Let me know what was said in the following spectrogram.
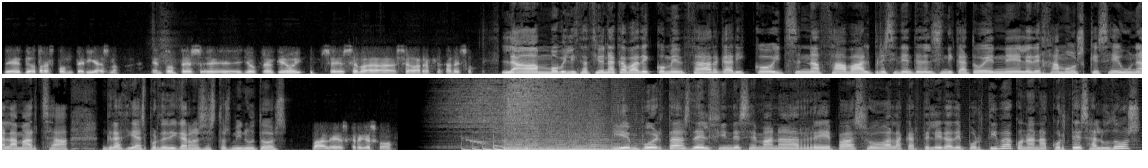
de, otras tonterías, ¿no? Entonces, eh, yo creo que hoy se, se, va, se va a reflejar eso. La movilización acaba de comenzar. Gary Coitz Nazaba, el presidente del sindicato N, le dejamos que se una a la marcha. Gracias por dedicarnos estos minutos. Vale, es que y en puertas del fin de semana, repaso a la cartelera deportiva con Ana Cortés. Saludos.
